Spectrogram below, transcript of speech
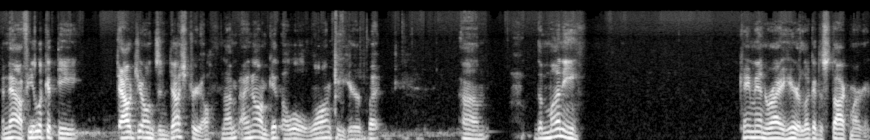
And now, if you look at the Dow Jones Industrial, I know I'm getting a little wonky here, but um, the money came in right here. Look at the stock market.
